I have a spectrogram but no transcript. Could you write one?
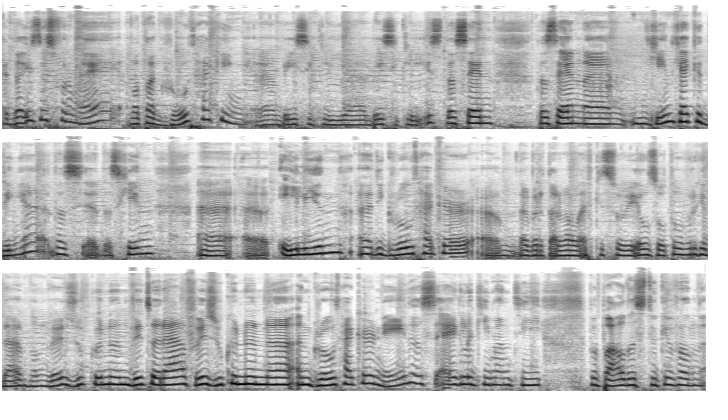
En dat is dus voor mij wat dat growth hacking uh, basically, uh, basically is. Dat zijn, dat zijn uh, geen gekke dingen. Dat is, dat is geen uh, Alien, uh, die growth hacker. Um, daar werd daar wel even zo heel zot over gedaan. Van wij zoeken een witte raaf, wij zoeken een, een growth hacker. Nee, dat is eigenlijk iemand die bepaalde stukken van,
